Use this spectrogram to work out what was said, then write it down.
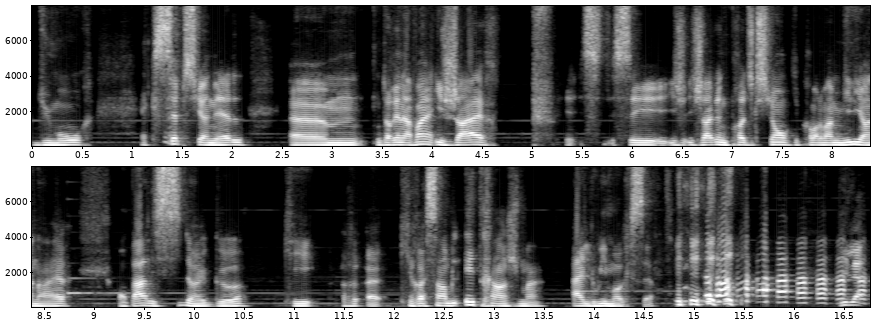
d'humour exceptionnel. Euh, dorénavant, il gère, une production qui est probablement millionnaire. On parle ici d'un gars qui, euh, qui ressemble étrangement à Louis Morissette. Puis la-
